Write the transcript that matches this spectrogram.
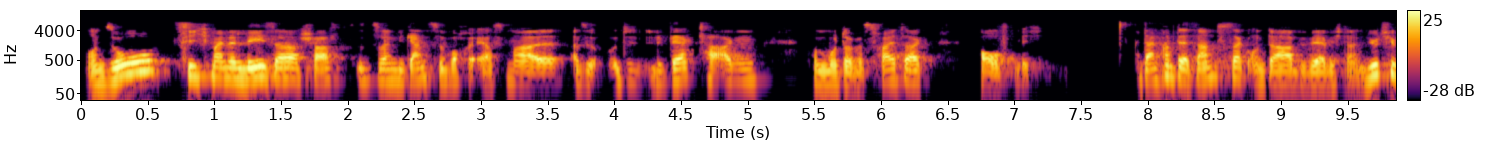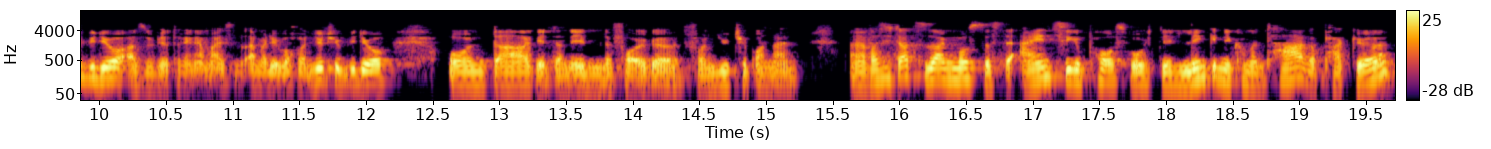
Und so ziehe ich meine Leserschaft sozusagen die ganze Woche erstmal, also unter den Werktagen von Montag bis Freitag auf mich. Dann kommt der Samstag und da bewerbe ich dann ein YouTube-Video. Also wir drehen ja meistens einmal die Woche ein YouTube-Video und da geht dann eben eine Folge von YouTube online. Äh, was ich dazu sagen muss, das ist der einzige Post, wo ich den Link in die Kommentare packe.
